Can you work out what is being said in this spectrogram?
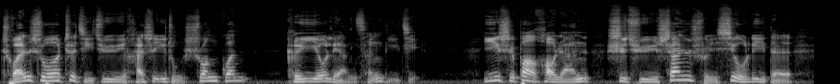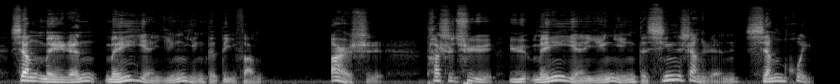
传说这几句还是一种双关，可以有两层理解：一是鲍浩然是去山水秀丽的、像美人眉眼盈盈的地方；二是他是去与眉眼盈盈的心上人相会。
